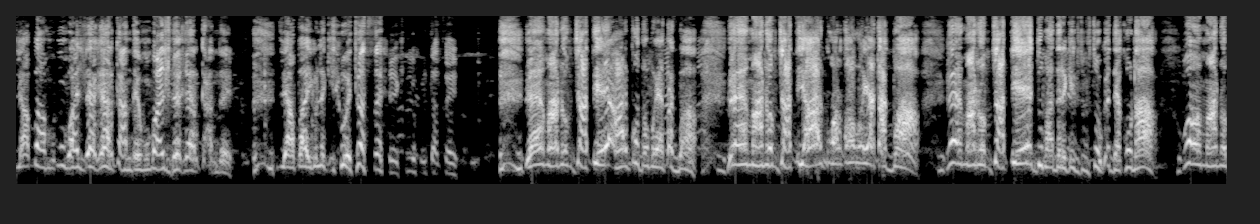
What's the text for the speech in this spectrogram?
যে আব্বা, মোবাইল দেখে আর কান্দে, মোবাইল দেখে আর কান্দে। যে আব্বা, এগুলো কি হইতাছে? কি হইতাছে? এ মানব জাতি আর কত থাকবা? এ মানব জাতি, আর কত থাকবা? এ মানব জাতি তোমাদেরকে চোখে দেখো না? ও মানব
